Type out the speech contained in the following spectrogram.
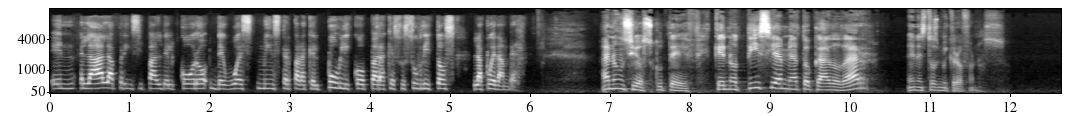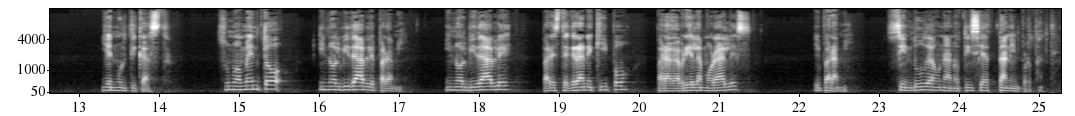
en la ala principal del coro de Westminster para que el público, para que sus súbditos la puedan ver. Anuncios QTF. ¿Qué noticia me ha tocado dar en estos micrófonos y en multicast? Es un momento inolvidable para mí, inolvidable para este gran equipo, para Gabriela Morales y para mí. Sin duda una noticia tan importante.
